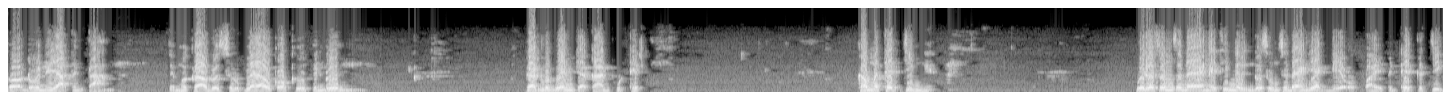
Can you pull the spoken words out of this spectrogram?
ก็โดยนิยะต่างๆ แต่เมื่อกล่าวโดยสรุปแล้วก็คือเป็นเรื่อง การงดเว้นจากการพูดเท็จคำว่าเท็จจริงเนี่ย เวลาทรงแสดงในที่หนึ่งก็ทรงแสดงแยกเดี่ยวออกไปเป็นเทศก็จริง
